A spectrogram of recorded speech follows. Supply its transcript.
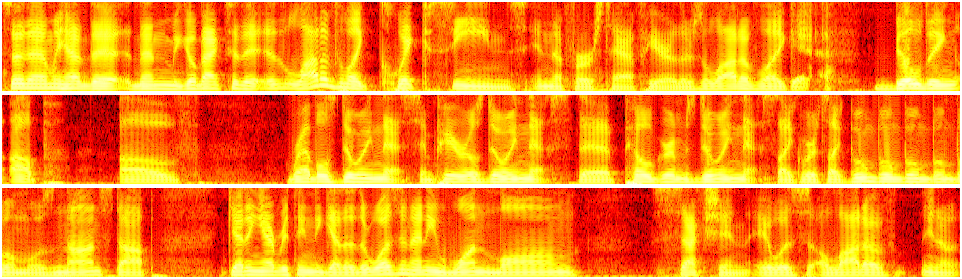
so then we have the then we go back to the a lot of like quick scenes in the first half here. There's a lot of like Yeah. building up of rebels doing this, Imperials doing this, the Pilgrims doing this, like where it's like boom, boom, boom, boom, boom. It was nonstop getting everything together. There wasn't any one long section. It was a lot of you know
